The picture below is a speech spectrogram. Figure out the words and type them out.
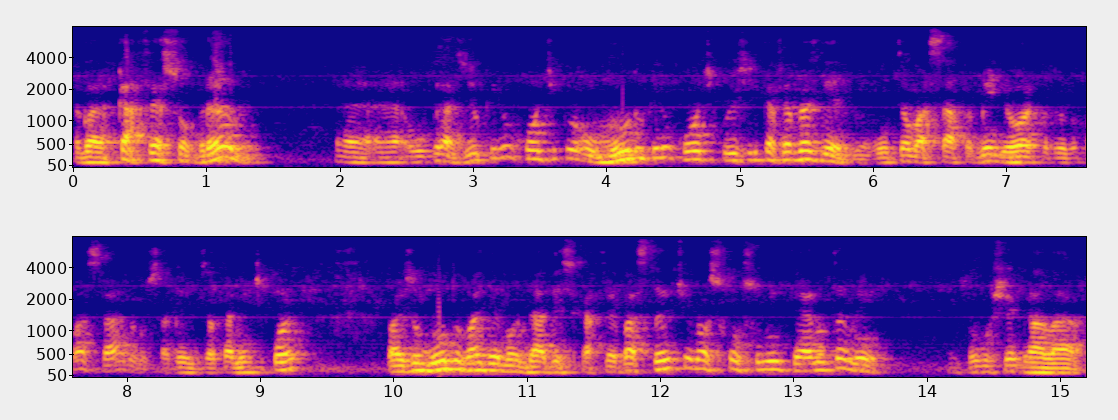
Agora, café sobrando, é, é, o Brasil que não conte, o mundo que não conte com isso de café brasileiro. Vamos ter uma safra melhor que o ano passado, não sabemos exatamente quanto, mas o mundo vai demandar desse café bastante e o nosso consumo interno também. Nós vamos chegar lá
